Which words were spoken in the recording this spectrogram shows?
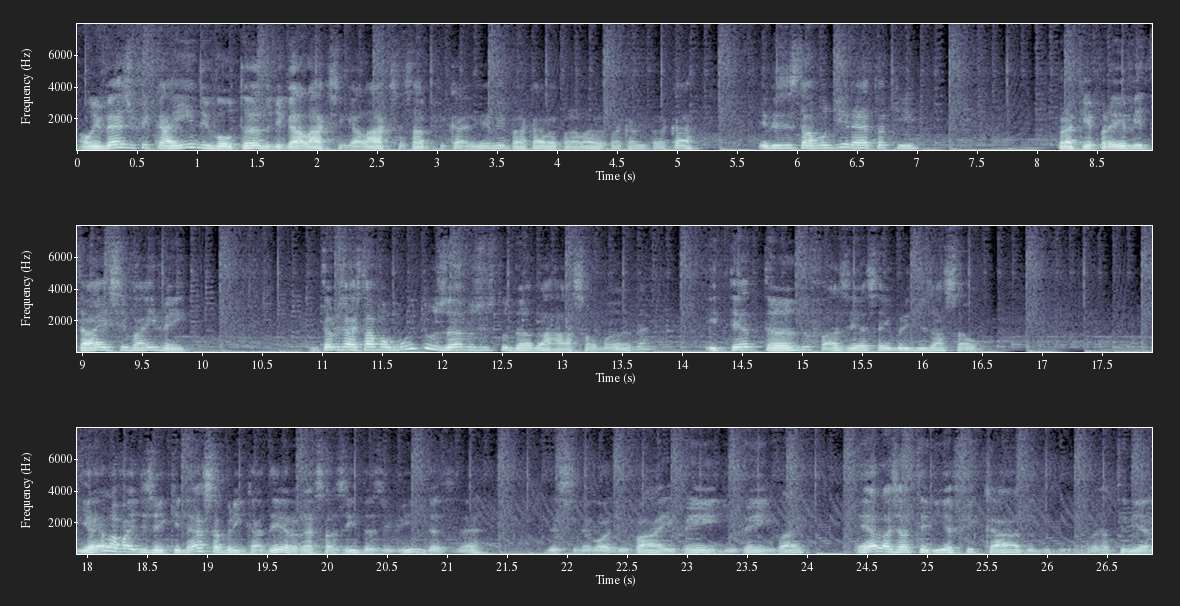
Ao invés de ficar indo e voltando de galáxia em galáxia, sabe, ficar vem para cá, vai para lá, vai para cá, vem para cá, eles estavam direto aqui. Para quê? Para evitar esse vai e vem. Então eles já estavam muitos anos estudando a raça humana e tentando fazer essa hibridização. E aí ela vai dizer que nessa brincadeira, nessas idas e vindas, né? Desse negócio de vai, vem, de vem, vai, ela já teria ficado, ela já teria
